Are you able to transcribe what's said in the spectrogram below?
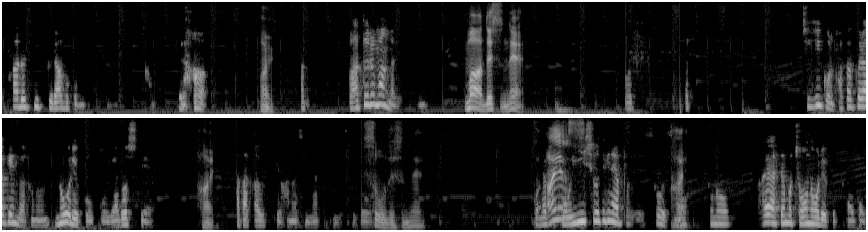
オカルティックラブコメなんですけど、はい。バトル漫画ですよね。まあですね。主人公の高倉健がその能力をこう宿してはい。戦うっていう話になってくるんですけど、そうですね。やっぱ綾瀬こう印象的なやっぱそうですね、はいその綾瀬も超能力使いたい。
